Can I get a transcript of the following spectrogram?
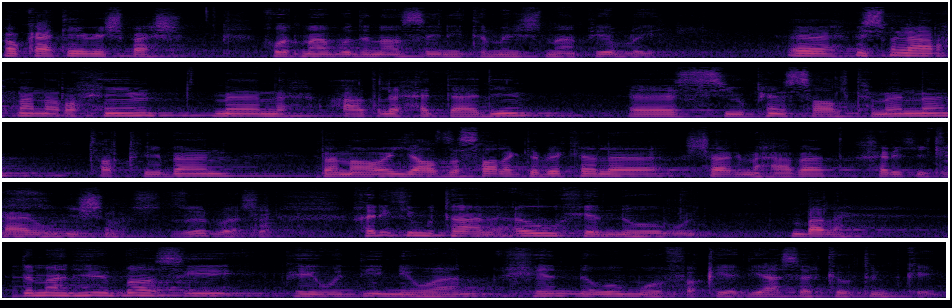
ئەو کاتێ وێش باش خۆتمان بۆ دەناسێنی تەمەریشتمان پێ بڵێ بسم الله الرحمن الرحیم من عادڵی حەدادی سی و پێنج ساڵ تەمەنمە تقریبان بە ماوەی یازدە ساڵێک دەبێتە لە شاری مەهابات خەریکی کار و ئیشم زۆر باشە خەریکی متال ئەو خوێندنەوە بوون بەڵێ دەمان هەیە باسی پەیوەندی نێوان خوێندنەوە مۆفەقیت یا سەرکەوتن بکەین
